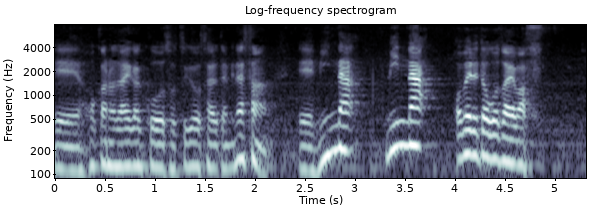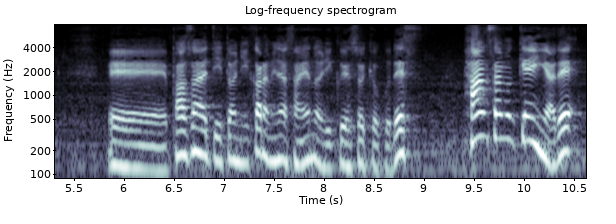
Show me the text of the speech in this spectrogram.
えー、他の大学を卒業された皆さん、えー、みんなみんなおめでとうございます、えー、パーソナリティトニーから皆さんへのリクエスト曲です。ハンサムケンヤで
